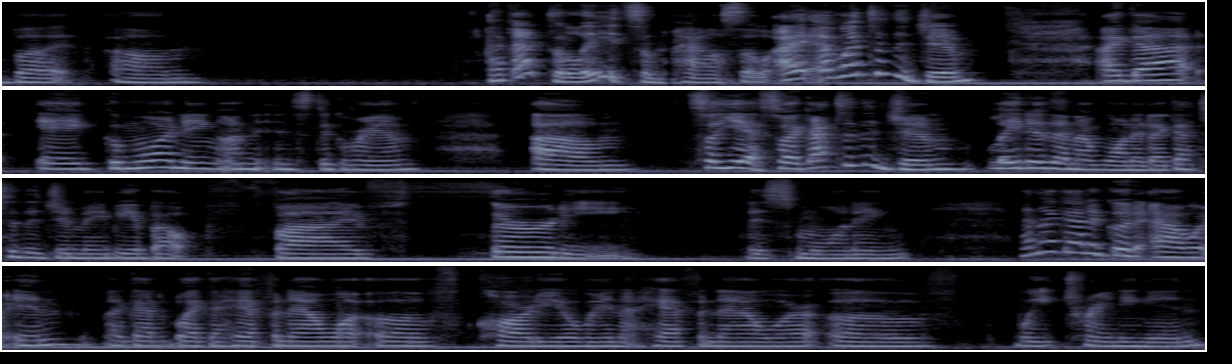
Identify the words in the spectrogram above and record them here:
But um I got delayed somehow. So I, I went to the gym. I got a good morning on Instagram. Um, so yeah, so I got to the gym later than I wanted. I got to the gym maybe about 5.30 this morning. And I got a good hour in. I got like a half an hour of cardio in, a half an hour of weight training in.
